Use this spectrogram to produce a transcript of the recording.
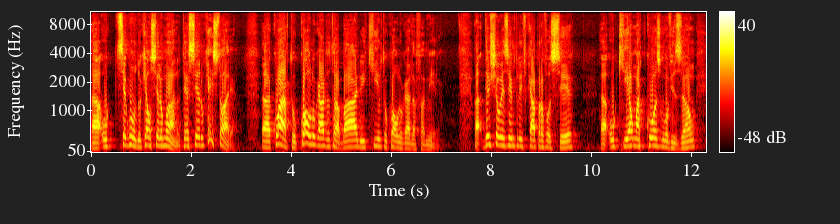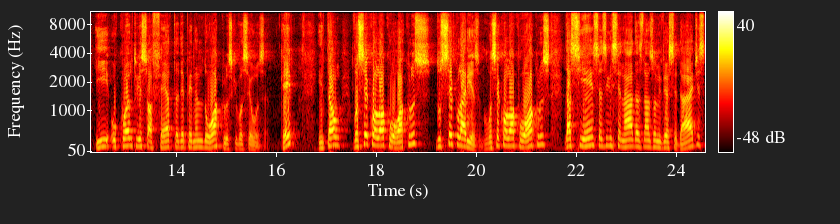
Uh, o segundo, o que é o ser humano? Terceiro, o que é a história? Uh, quarto, qual o lugar do trabalho? E quinto, qual o lugar da família? Uh, deixa eu exemplificar para você o que é uma cosmovisão e o quanto isso afeta dependendo do óculos que você usa. Ok? Então, você coloca o óculos do secularismo, você coloca o óculos das ciências ensinadas nas universidades,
